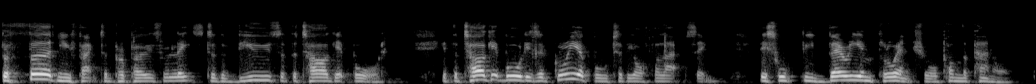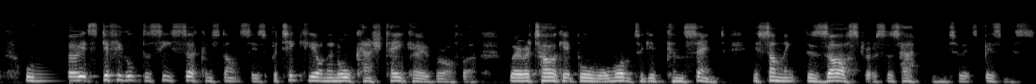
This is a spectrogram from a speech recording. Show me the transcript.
The third new factor proposed relates to the views of the target board. If the target board is agreeable to the offer lapsing, this will be very influential upon the panel although it's difficult to see circumstances, particularly on an all cash takeover offer, where a target board will want to give consent if something disastrous has happened to its business.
